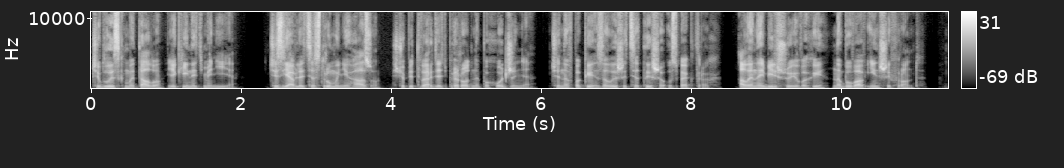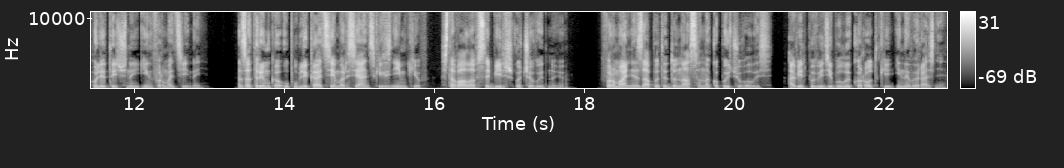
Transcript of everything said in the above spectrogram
чи блиск металу, який не тьмяніє, чи з'являться струмені газу, що підтвердять природне походження, чи навпаки залишиться тиша у спектрах. Але найбільшої ваги набував інший фронт політичний і інформаційний. Затримка у публікації марсіанських знімків ставала все більш очевидною. Формальні запити до НАСА накопичувались, а відповіді були короткі і невиразні.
